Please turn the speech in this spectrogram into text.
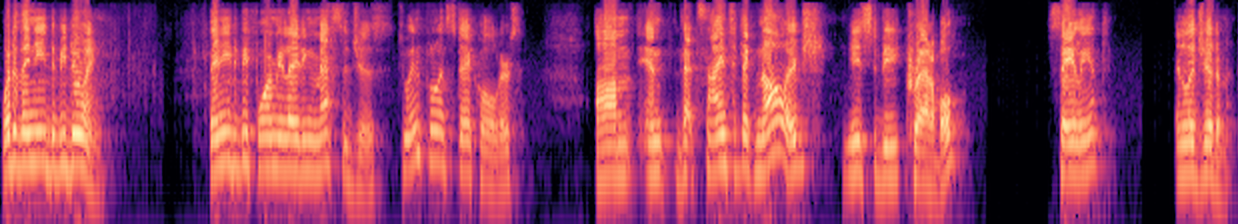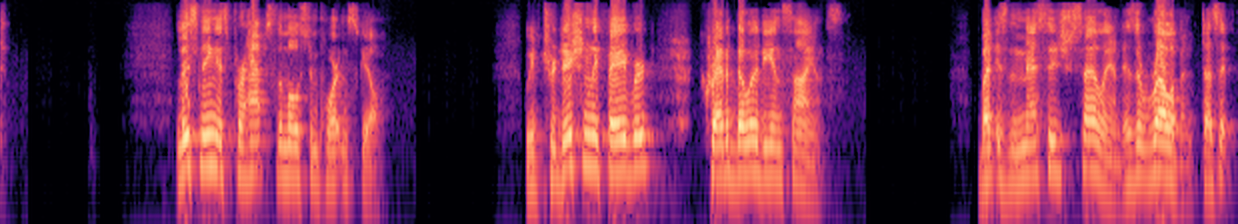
What do they need to be doing? They need to be formulating messages to influence stakeholders, um, and that scientific knowledge needs to be credible, salient, and legitimate. Listening is perhaps the most important skill. We've traditionally favored credibility in science. But is the message salient? Is it relevant? Does it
